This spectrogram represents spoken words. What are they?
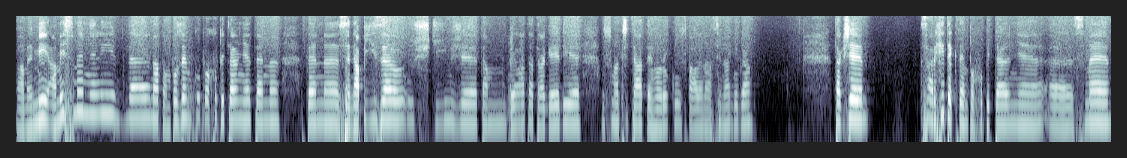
máme my. A my jsme měli eh, na tom pozemku pochopitelně ten, ten se nabízel už tím, že tam byla ta tragédie 38. roku, spálená synagoga. Takže s architektem pochopitelně e, jsme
